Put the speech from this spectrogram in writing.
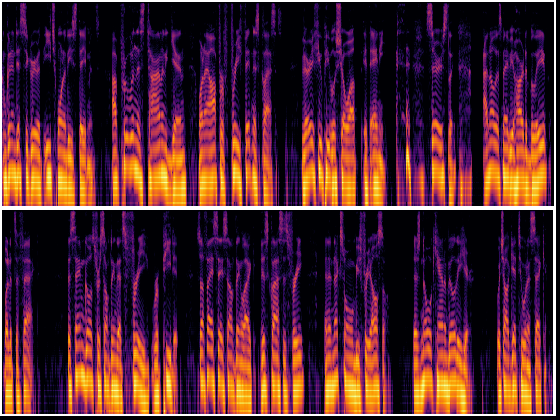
I'm going to disagree with each one of these statements. I've proven this time and again when I offer free fitness classes. Very few people show up, if any. Seriously, I know this may be hard to believe, but it's a fact. The same goes for something that's free, repeated. So if I say something like, this class is free, and the next one will be free also, there's no accountability here, which I'll get to in a second.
